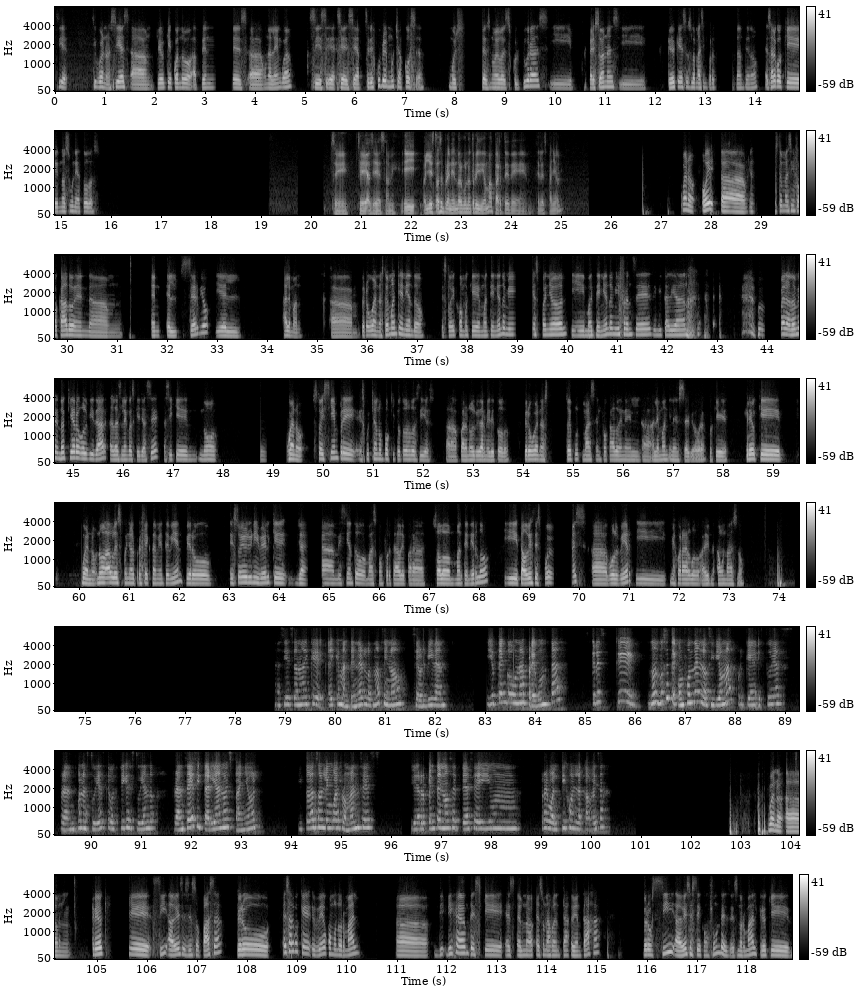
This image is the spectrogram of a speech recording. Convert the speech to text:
Sí, sí bueno, así es. Ah, creo que cuando aprendes uh, una lengua, sí, se, se, se, descubren muchas cosas, muchas nuevas culturas y personas y creo que eso es lo más importante, ¿no? Es algo que nos une a todos. Sí, sí, así es, Sammy. Y, oye, ¿estás aprendiendo algún otro idioma aparte del el español? Bueno, hoy uh, estoy más enfocado en, en el serbio y el alemán. Pero bueno, estoy manteniendo, estoy como que manteniendo mi español y manteniendo mi francés y mi italiano. bueno, no, me, no quiero olvidar las lenguas que ya sé, así que no, bueno, estoy siempre escuchando un poquito todos los días uh, para no olvidarme de todo. Pero bueno, estoy más enfocado en el uh, alemán y en el serbio ahora, porque creo que, bueno, no hablo español perfectamente bien, pero estoy en un nivel que ya me siento más confortable para solo mantenerlo y tal vez después uh, volver y mejorarlo aún más, ¿no? Así es, no hay que, hay que mantenerlos, ¿no? Si no, se olvidan. Yo tengo una pregunta. ¿Crees que no, no se te confunden los idiomas? Porque estudias, bueno, estudiaste o sigues estudiando francés, italiano, español, y todas son lenguas romances, y de repente no se te hace ahí un revoltijo en la cabeza. Bueno, creo que sí, a veces eso pasa, pero es algo que veo como normal. Uh, dije antes que es una, es una ventaja, pero sí, a veces te confundes, es normal. Creo que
